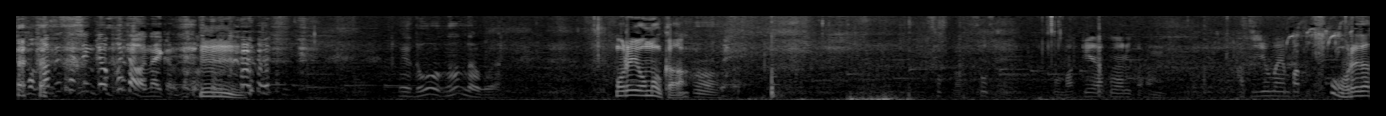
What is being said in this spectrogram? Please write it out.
だ もう外した瞬間パターはないからね。うん。えどうなんだろうこれ？俺思うか？うん。そうっすね。もう負けなくなるから、80万円パット俺だっ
